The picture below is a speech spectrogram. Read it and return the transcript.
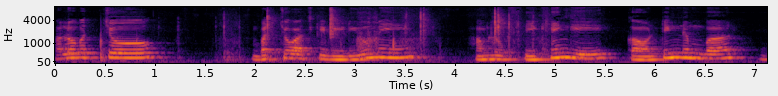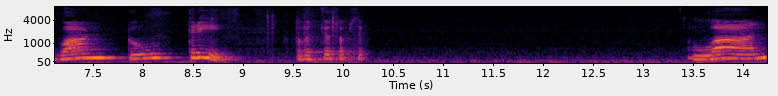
हेलो बच्चों। बच्चों, आज की वीडियो में हम लोग सीखेंगे counting number one two three तो बच्चों, सबसे one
